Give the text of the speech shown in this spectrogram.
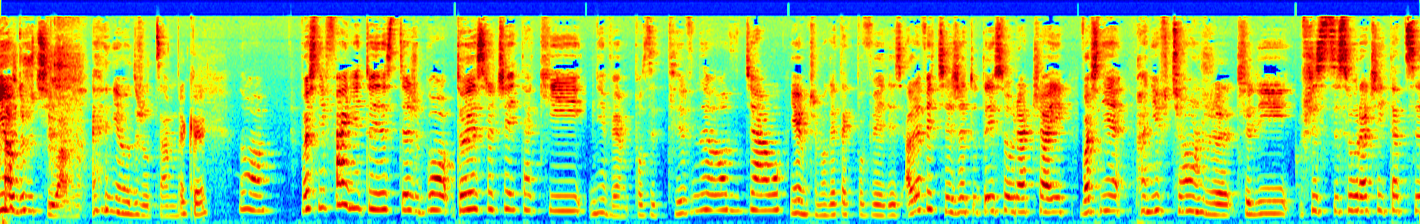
nie odrzuciłam, nie odrzucam. Okej. Okay. No, Właśnie fajnie to jest też, bo to jest raczej taki, nie wiem, pozytywny oddział. Nie wiem, czy mogę tak powiedzieć, ale wiecie, że tutaj są raczej właśnie panie w ciąży, czyli wszyscy są raczej tacy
